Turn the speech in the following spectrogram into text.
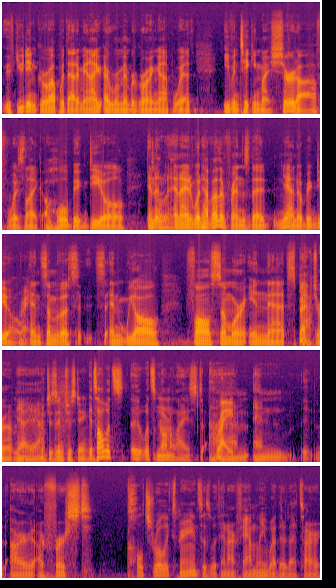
if you didn't grow up with that. I mean, I, I remember growing up with even taking my shirt off was like a whole big deal. And and I would have other friends that yeah, no big deal. Right. And some of us and we all fall somewhere in that spectrum, Yeah, yeah. which is interesting. It's all what's uh, what's normalized, um, Right. And our our first cultural experiences within our family, whether that's our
